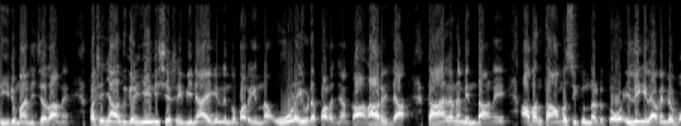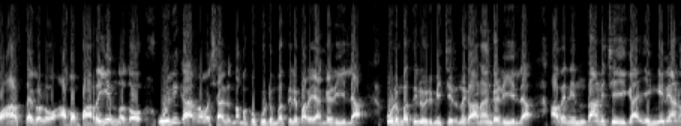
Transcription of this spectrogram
തീരുമാനിച്ചതാണ്. പക്ഷെ ഞാൻ അത് കഴിഞ്ഞതിന് ശേഷം വിനായകൻ എന്ന് പറയുന്ന ഊളയുടെ പടം ഞാൻ കാണാറില്ല. കാരണം എന്താണ്? അവൻ താമസിക്കുന്നിടത്തോ ഇല്ലെങ്കിൽ അവന്റെ വാർത്തകളോ അവൻ പറയുന്നതോ ഒരു കാരണവശാലും നമുക്ക് കുടുംബത്തിൽ പറയാൻ കഴിയില്ല. കുടുംബത്തിൽ ഒരുമിച്ചിരുന്ന് കാണാൻ കഴിയില്ല. അവൻ എന്താണ് ചെയ്യുക എങ്ങനെയാണ്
